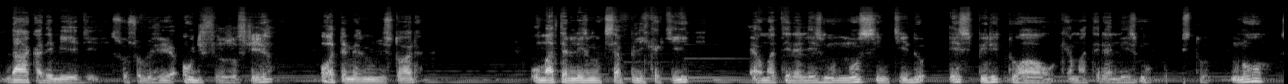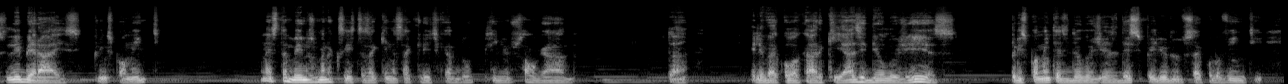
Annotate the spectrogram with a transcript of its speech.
da academia de sociologia ou de filosofia, ou até mesmo de história. O materialismo que se aplica aqui é o materialismo no sentido espiritual, que é o materialismo visto nos liberais, principalmente, mas também nos marxistas aqui nessa crítica do Plínio Salgado. Tá? Ele vai colocar que as ideologias, principalmente as ideologias desse período do século XX,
